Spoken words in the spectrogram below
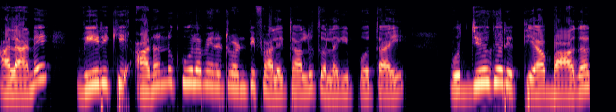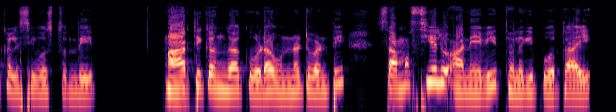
అలానే వీరికి అననుకూలమైనటువంటి ఫలితాలు తొలగిపోతాయి. ఉద్యోగరీత్యా బాగా కలిసి వస్తుంది. ఆర్థికంగా కూడా ఉన్నటువంటి సమస్యలు అనేవి తొలగిపోతాయి.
